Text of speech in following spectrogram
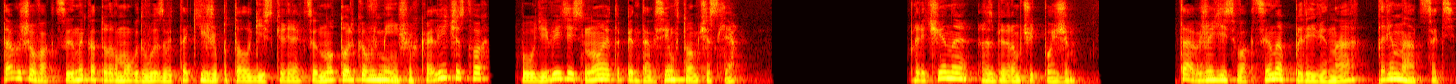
Также вакцины, которые могут вызвать такие же патологические реакции, но только в меньших количествах, вы удивитесь, но это пентоксин в том числе. Причины разберем чуть позже. Также есть вакцина Prevnar 13.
